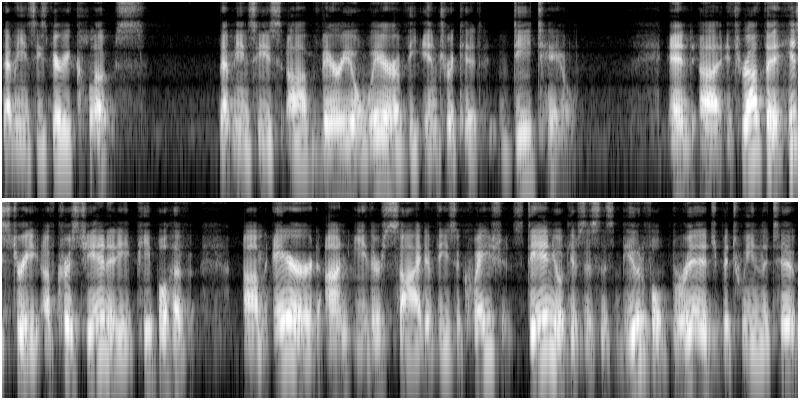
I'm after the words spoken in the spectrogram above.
That means he's very close. That means he's uh, very aware of the intricate detail. And uh, throughout the history of Christianity, people have um, erred on either side of these equations. Daniel gives us this beautiful bridge between the two.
